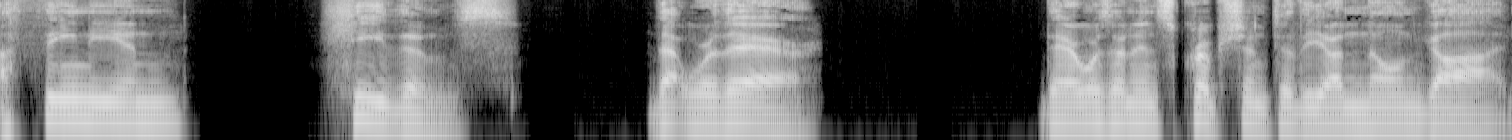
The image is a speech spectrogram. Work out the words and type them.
Athenian heathens that were there there was an inscription to the unknown God.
